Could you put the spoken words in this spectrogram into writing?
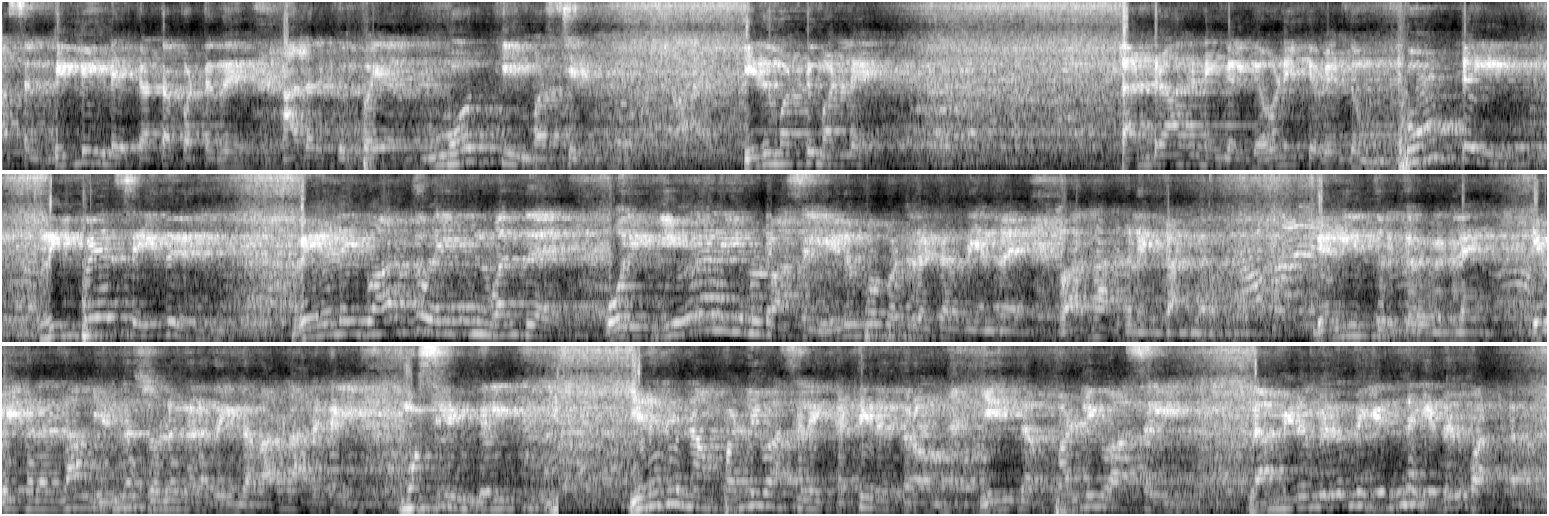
வாசல் டில்லியிலே கட்டப்பட்டது. அதற்கு பெயர் மோர்கி மஸ்ஜித். இது மட்டுமல்ல நன்றாக நீங்கள் கவனிக்க வேண்டும். பூட்டை ரிப்பேர் செய்து வேலை பார்த்து வைத்து வந்த ஒரு ஏழையினுடைய வாசல் எழுப்பப்பட்டிருக்கிறது என்ற வரலாறுகளை காண்கிறோம். கண்ணியத்திருக்கிறவர்களே இவைகளெல்லாம் என்ன சொல்லுகிறது? இந்த வரலாறுகள் முஸ்லிம்கள் எனவே நாம் பள்ளிவாசலை கட்டியிருக்கிறோம். இந்த பள்ளிவாசல் நம்மிடமிருந்து என்ன எதிர்பார்க்கிறோம்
